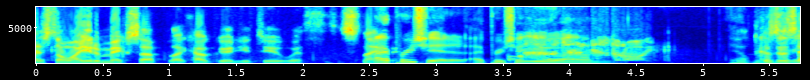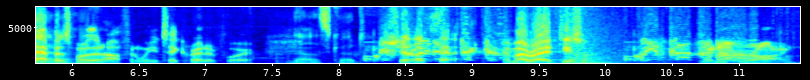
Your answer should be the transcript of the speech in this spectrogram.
I just don't want you to mix up like how good you do with sniper. I appreciate it. I appreciate you. Um, you helped me because this happens out. more than often when you take credit for it. No, that's good. shit like that. Am I right, Diesel? You're not wrong.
